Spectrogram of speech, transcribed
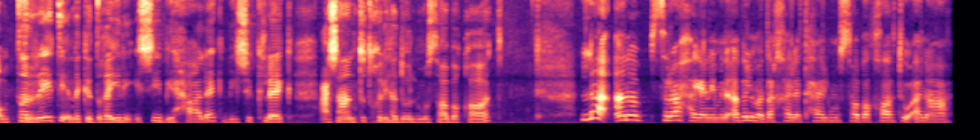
أو اضطريتي إنك تغيري إشي بحالك بشكلك عشان تدخلي هدول المسابقات؟ لا أنا بصراحة يعني من قبل ما دخلت هاي المسابقات وأنا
